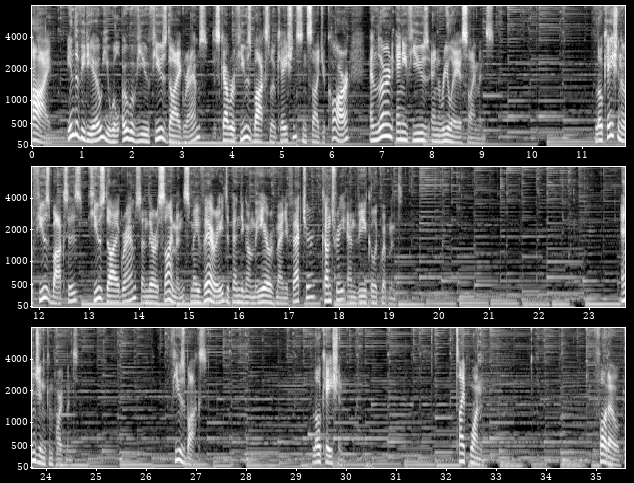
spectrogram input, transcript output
Hi! In the video you will overview fuse diagrams, discover fuse box locations inside your car, and learn any fuse and relay assignments. Location of fuse boxes, fuse diagrams, and their assignments may vary depending on the year of manufacture, country, and vehicle equipment. Engine compartment Fuse box Location. Type 1 Photo.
